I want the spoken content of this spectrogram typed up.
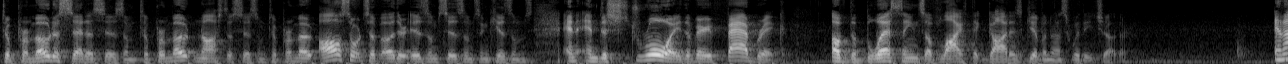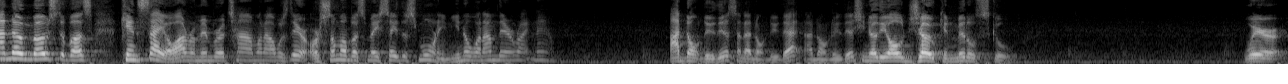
to promote asceticism, to promote Gnosticism, to promote all sorts of other isms, schisms, and schisms, and, and destroy the very fabric of the blessings of life that God has given us with each other. And I know most of us can say, Oh, I remember a time when I was there. Or some of us may say this morning, You know what? I'm there right now. I don't do this and I don't do that. and I don't do this. You know the old joke in middle school where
